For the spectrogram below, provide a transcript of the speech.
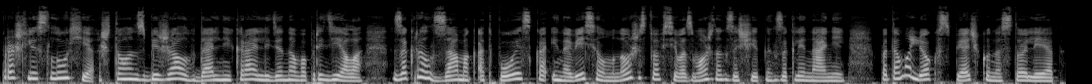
Прошли слухи, что он сбежал в дальний край ледяного предела, закрыл замок от поиска и навесил множество всевозможных защитных заклинаний, потому лег в спячку на сто лет.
